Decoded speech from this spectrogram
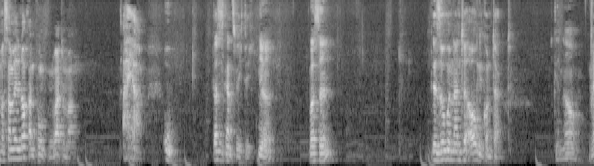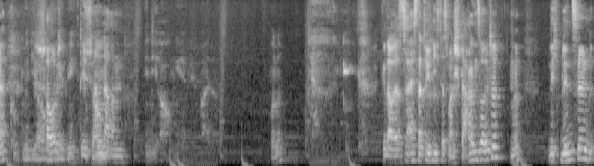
was haben wir denn noch an Punkten? Warte mal. Ah ja. Oh, das ist ganz wichtig. Ja. Was denn? Der sogenannte Augenkontakt. Genau. Ne? Guck mir in die Augen, Schaut Baby. dem Schau anderen. in die Augen hier, wir beide. Oder? Genau, das heißt natürlich nicht, dass man starren sollte, ne? nicht blinzeln,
